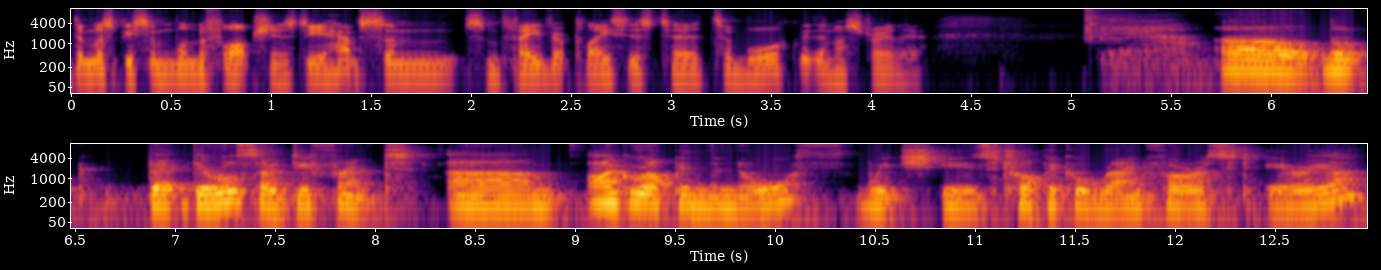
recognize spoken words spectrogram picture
there must be some wonderful options. Do you have some some favorite places to to walk within Australia? Oh, look, they're also different. Um, I grew up in the north, which is tropical rainforest area,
